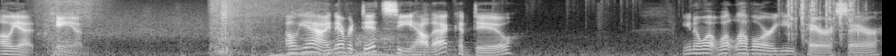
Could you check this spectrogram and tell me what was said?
Oh yeah, it can. Oh yeah, I never did see how that could do. You know what? What level are you, Parasaur?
